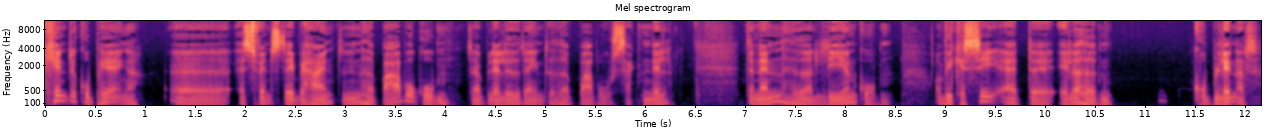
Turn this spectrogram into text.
kendte grupperinger øh, af Svensk Stay Behind. Den ene hedder Barbro-gruppen, der bliver ledet af en, der hedder Barbro Sagnel. Den anden hedder Leon-gruppen. Og vi kan se, at, øh, eller hedder den Gruppe Lennart.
